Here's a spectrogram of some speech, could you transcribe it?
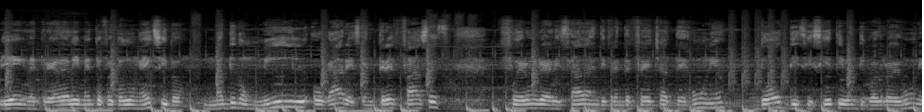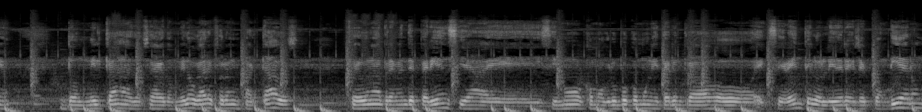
Bien, la entrega de alimentos fue todo un éxito. Más de 2.000 hogares en tres fases fueron realizadas en diferentes fechas de junio, 2, 17 y 24 de junio. 2.000 cajas, o sea, 2.000 hogares fueron impactados. Fue una tremenda experiencia. Eh, hicimos como grupo comunitario un trabajo excelente, los líderes respondieron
